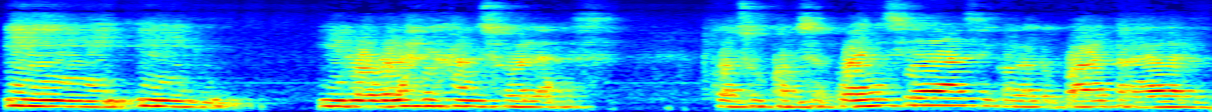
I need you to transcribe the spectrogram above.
y, luego las dejan solas, con sus consecuencias y con lo que pueda traer.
